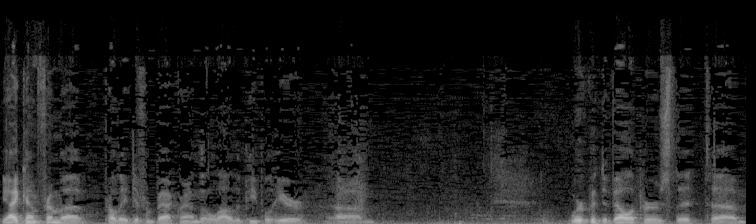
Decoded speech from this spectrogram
Yeah, I come from a, probably a different background than a lot of the people here. Um, Work with developers that um,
